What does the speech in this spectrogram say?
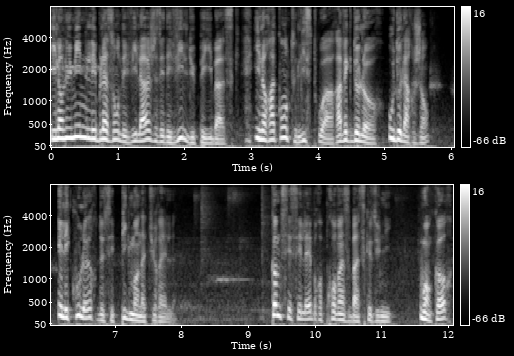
Il enlumine les blasons des villages et des villes du Pays basque. Il en raconte l'histoire avec de l'or ou de l'argent et les couleurs de ses pigments naturels. Comme ses célèbres provinces basques unies. Ou encore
